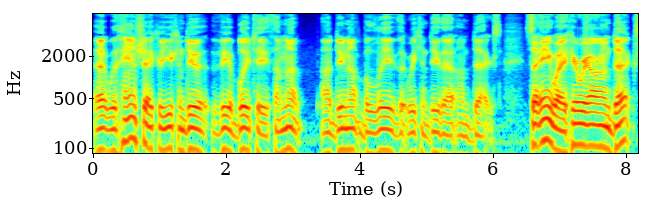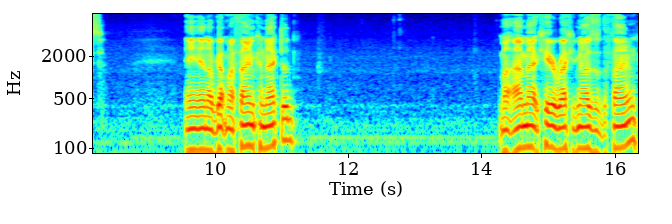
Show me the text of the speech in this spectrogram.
Uh, with Handshaker, you can do it via Bluetooth. I'm not, I do not believe that we can do that on Dex. So anyway, here we are on Dex, and I've got my phone connected. My iMac here recognizes the phone,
